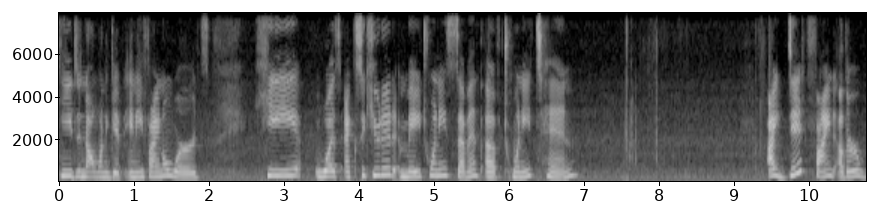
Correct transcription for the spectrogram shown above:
He did not want to give any final words. He was executed May 27th of 2010. I did find other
